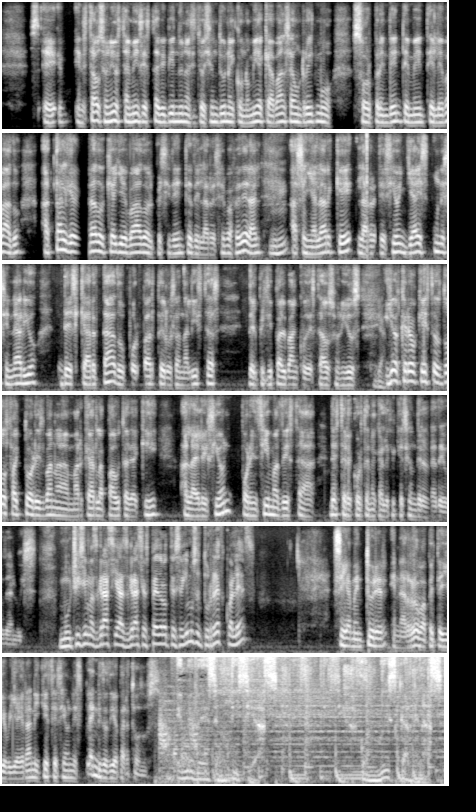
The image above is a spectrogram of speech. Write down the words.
eh, en Estados Unidos también se está viviendo una situación de una economía que avanza a un ritmo sorprendentemente elevado, a tal grado que ha llevado al presidente de la Reserva Federal a señalar que la recesión ya es un escenario descartado por parte de los analistas del principal banco de Estados Unidos. Y yo creo que estos dos factores van a marcar la pauta de aquí a la elección por encima de esta de este recorte en la calificación de la deuda, Luis. Muchísimas gracias, gracias Pedro. Te seguimos en tu red, ¿cuál es? Se llama en Twitter en arroba Petello Villagrán y que este sea un espléndido día para todos. MBS Noticias con Luis Cárdenas.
